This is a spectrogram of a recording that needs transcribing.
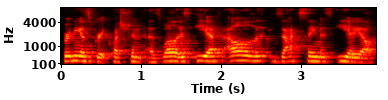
Brittany has a great question as well. Is EFL the exact same as EAL?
